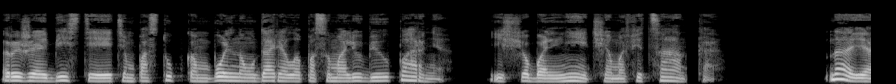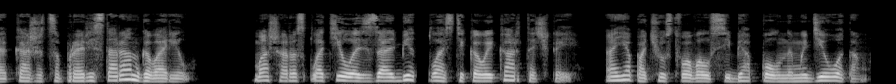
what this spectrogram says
рыжая бестия этим поступком больно ударила по самолюбию парня, еще больнее, чем официантка. Да, я, кажется, про ресторан говорил. Маша расплатилась за обед пластиковой карточкой, а я почувствовал себя полным идиотом.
